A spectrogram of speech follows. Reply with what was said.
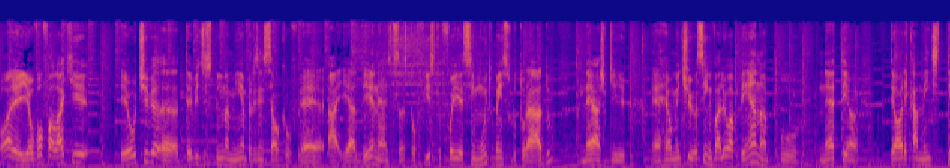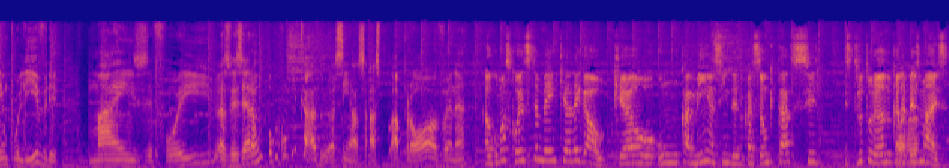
Olha, e eu vou falar que eu tive, eh, teve disciplina minha presencial que eu, é, a EAD, né, a distância que eu fiz, que foi assim muito bem estruturado, né? Acho que é realmente assim valeu a pena por, né, ter teoricamente tempo livre, mas foi às vezes era um pouco complicado, assim as, as- a prova, né? algumas coisas também que é legal, que é um caminho assim da educação que está se estruturando cada Aham. vez mais,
